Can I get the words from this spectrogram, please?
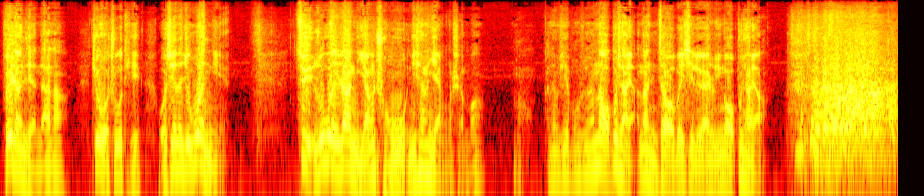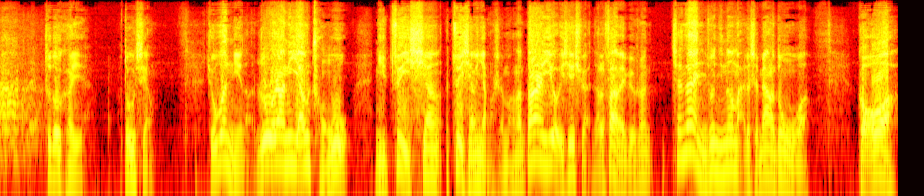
非常简单呢、就我出题，我现在就问你，最如果让你养宠物，你想养个什么？啊，可能有些朋友说，那我不想养，那你在我微信留言说，应该我不想养，这都可以，都行。就问你呢，如果让你养宠物，你最想最想养什么？那当然也有一些选择的范围，比如说现在你说你能买到什么样的动物啊？狗啊，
